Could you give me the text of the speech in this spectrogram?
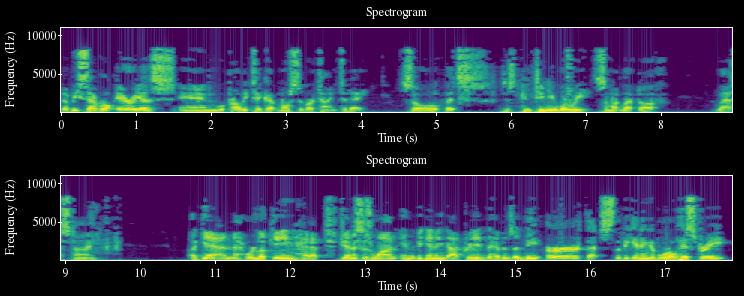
there'll be several areas and we'll probably take up most of our time today. So let's just continue where we somewhat left off last time. Again, we're looking at Genesis 1. In the beginning, God created the heavens and the earth. That's the beginning of world history.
